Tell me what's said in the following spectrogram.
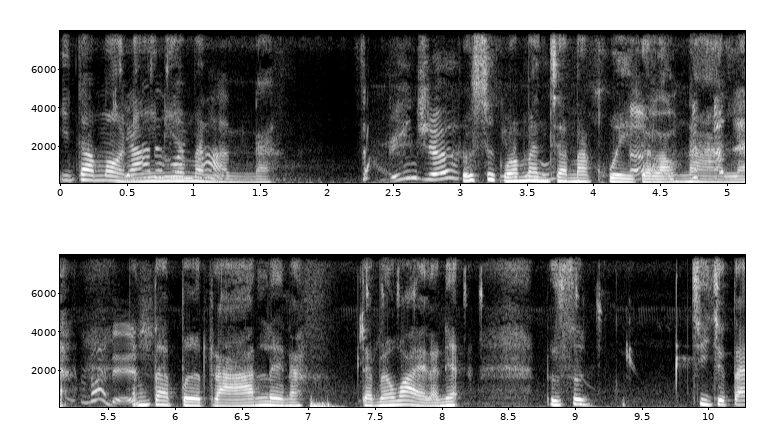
อีตาหมอนี่เนี่ยมันนะรู้สึกว่ามันจะมาคุยกับเรานานแล้วตั้งแต่เปิดร้านเลยนะ แต่ไม่ไหวแล้วเนี่ย รู้สึก จีจะแต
